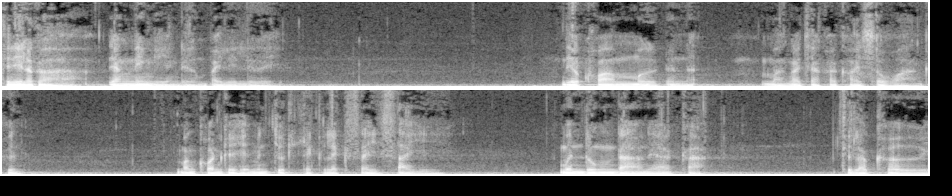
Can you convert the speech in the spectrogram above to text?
ทีนี้เราก็ยังนิ่งอยู่อย่างเดิมไปเรื่อย เดี๋ยวความมืดนั่นนะมันก็จะค่อย ๆ สว่างขึ้น บางคนก็เห็นเป็นจุดเล็ก ๆ ใส ๆ เหมือนดวงดาวในอากาศ ที่เราเคย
